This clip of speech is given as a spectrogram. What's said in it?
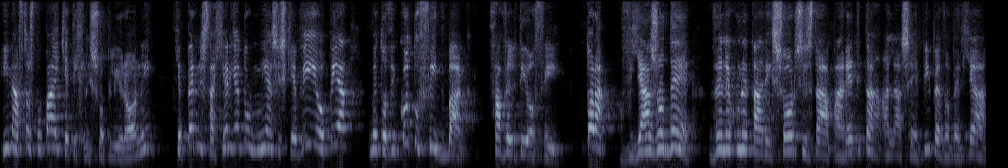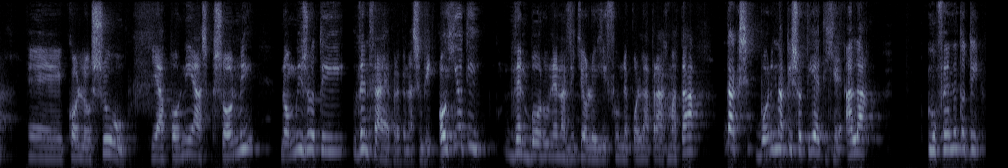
είναι αυτός που πάει και τη χρυσοπληρώνει και παίρνει στα χέρια του μια συσκευή η οποία με το δικό του feedback θα βελτιωθεί. Τώρα, βιάζονται, δεν έχουν τα resources τα απαραίτητα, αλλά σε επίπεδο, παιδιά, ε, κολοσσού, Ιαπωνίας, Sony, νομίζω ότι δεν θα έπρεπε να συμβεί. Όχι ότι δεν μπορούν να δικαιολογηθούν πολλά πράγματα. Εντάξει, μπορεί να πεις ότι έτυχε, αλλά μου φαίνεται ότι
